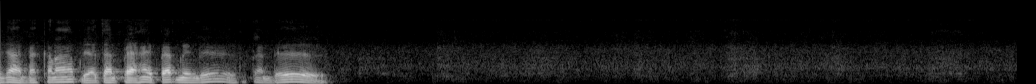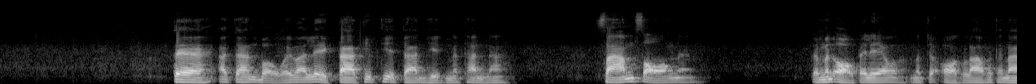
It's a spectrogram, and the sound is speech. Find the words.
นุญาตนะครับ เดี๋ยวอาจารย์แปลให้แป๊บหนึ่งเด้อทุกท่านเด้อแต่อาจารย์บอกไว้ว่าเลขตาทิพย์ที่อาจารย์เห็นนะท่านนะสามสองนะ แต่มันออกไปแล้ว มันจะออกลาวพัฒนา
